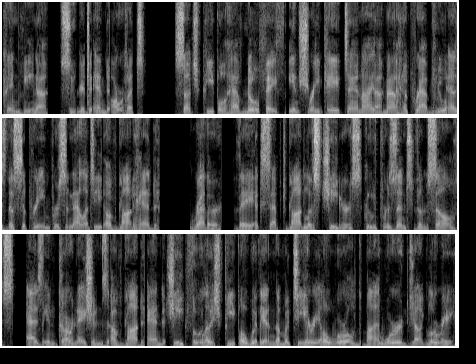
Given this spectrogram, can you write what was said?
Kingvina, Sugata, and Arhat. Such people have no faith in Sri Caitanya Mahaprabhu as the Supreme Personality of Godhead. Rather, they accept godless cheaters who present themselves as incarnations of God and cheat foolish people within the material world by word jugglery.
